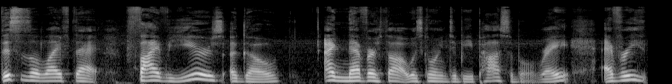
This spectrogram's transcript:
This is a life that 5 years ago I never thought was going to be possible, right? Every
